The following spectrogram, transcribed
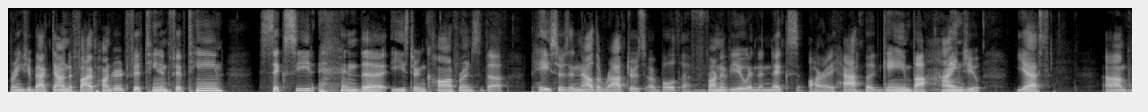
brings you back down to 500, 15 and 15, six seed in the Eastern Conference. The Pacers and now the Raptors are both in front of you, and the Knicks are a half a game behind you. Yes. Um,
